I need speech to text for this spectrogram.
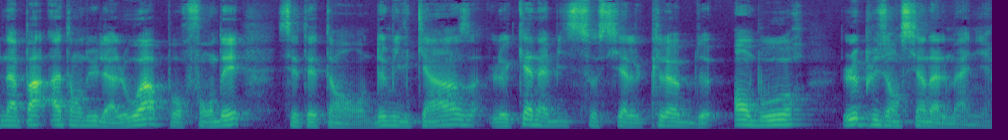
n'a pas attendu la loi pour fonder, c'était en 2015, le Cannabis Social Club de Hambourg, le plus ancien d'Allemagne.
